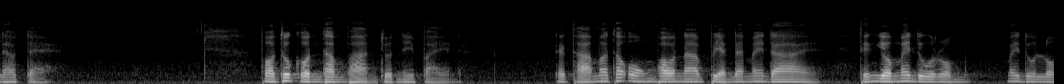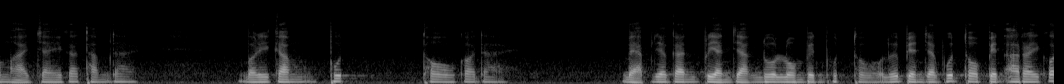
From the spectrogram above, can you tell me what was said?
แล้วแต่ พอทุกคนทำผ่านจุดนี้ไปเนี่ย แต่ถามว่าถ้าองค์ภาวนาเปลี่ยนได้ไม่ได้ ถึงโยมไม่ดูลมไม่ดูลมหายใจก็ทำได้ บริกรรมพุทโธก็ได้ แบบเดียวกันเปลี่ยนจากดูลมเป็นพุทโธ หรือเปลี่ยนจากพุทโธเป็นอะไรก็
